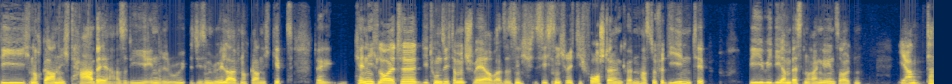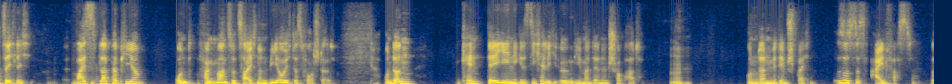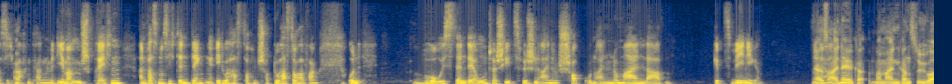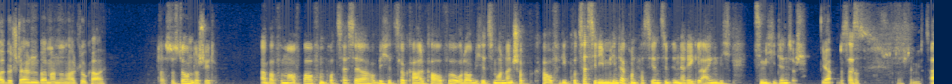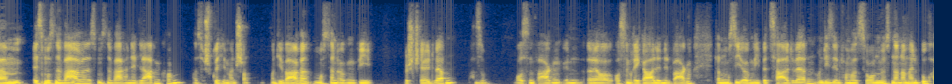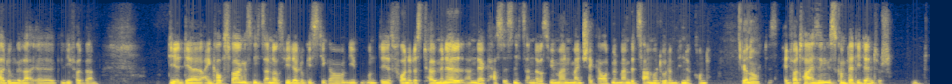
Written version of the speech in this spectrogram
die ich noch gar nicht habe, also die in diesem Real Life noch gar nicht gibt. Da kenne ich Leute, die tun sich damit schwer, weil sie es nicht, sich nicht richtig vorstellen können. Hast du für die einen Tipp, wie, wie die am besten rangehen sollten? Ja, tatsächlich. Weißes Blatt Papier und fangt mal an zu zeichnen, wie ihr euch das vorstellt. Und dann kennt derjenige sicherlich irgendjemand, der einen Shop hat. Mhm. Und dann mit dem sprechen. Das ist das Einfachste, was ich machen kann. Mit jemandem sprechen, an was muss ich denn denken? Ey, du hast doch einen Shop, du hast doch Erfahrung. Und wo ist denn der Unterschied zwischen einem Shop und einem normalen Laden? Gibt es wenige. Ja, das ja. eine, beim einen kannst du überall bestellen, beim anderen halt lokal. Das ist der Unterschied. Aber vom Aufbau, vom Prozess her, ob ich jetzt lokal kaufe oder ob ich jetzt im Online-Shop kaufe, die Prozesse, die im Hintergrund passieren, sind in der Regel eigentlich ziemlich identisch. Ja, das heißt, das ähm, es muss eine Ware, es muss eine Ware in den Laden kommen, also sprich in meinen Shop. Und die Ware muss dann irgendwie bestellt werden, also aus dem Wagen, in, äh, aus dem Regal in den Wagen. Dann muss sie irgendwie bezahlt werden und diese Informationen müssen dann an meine Buchhaltung gel äh, geliefert werden. Die, der Einkaufswagen ist nichts anderes wie der Logistiker und, die, und das vorne das Terminal an der Kasse ist nichts anderes wie mein, mein Checkout mit meinem Bezahlmodul im Hintergrund. Genau. Das Advertising ist komplett identisch.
